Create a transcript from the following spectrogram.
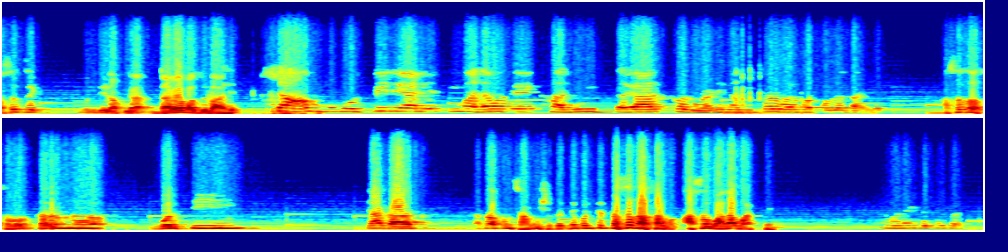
असंच एक मंदिर आपल्या डाव्या बाजूला आहे. मूर्ती जी आहे ती माझ्या मते खाली तयार करून आणि नंतर वर बसवण्यात आली. असंच असावं कारण वरती त्या काळात आता आपण सांगू शकत नाही पण ते तसंच असावं असं मला वाटतंय. मलाही तसंच वाटतं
